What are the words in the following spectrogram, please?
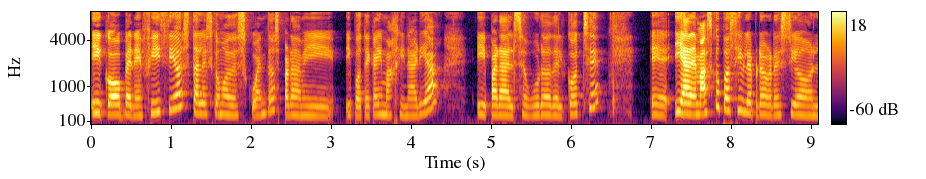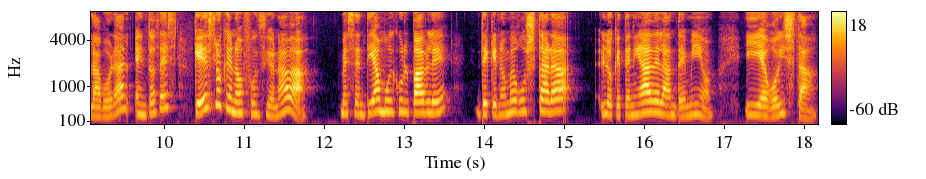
y con beneficios tales como descuentos para mi hipoteca imaginaria y para el seguro del coche. Eh, y además con posible progresión laboral. Entonces, ¿qué es lo que no funcionaba? Me sentía muy culpable de que no me gustara lo que tenía delante mío y egoísta.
